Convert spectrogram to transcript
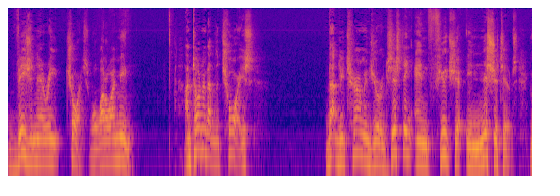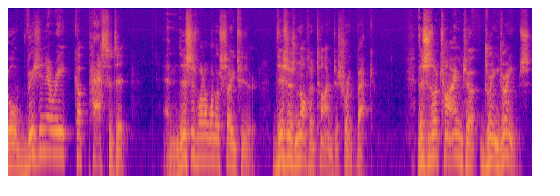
visionary choice. Well, what do I mean? I'm talking about the choice that determines your existing and future initiatives, your visionary capacity. And this is what I want to say to you. This is not a time to shrink back. This is a time to dream dreams.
